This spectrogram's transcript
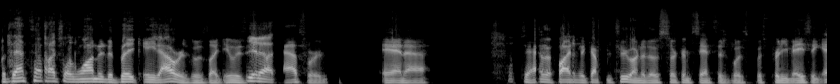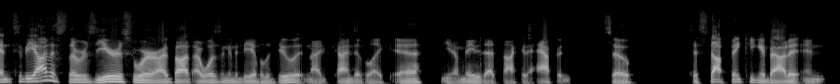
but that's how much I wanted to break eight hours. It was like it was Yeah. passwords, and uh, to have it finally come true under those circumstances was was pretty amazing. And to be honest, there was years where I thought I wasn't going to be able to do it, and I'd kind of like, eh, you know, maybe that's not going to happen. So to stop thinking about it and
